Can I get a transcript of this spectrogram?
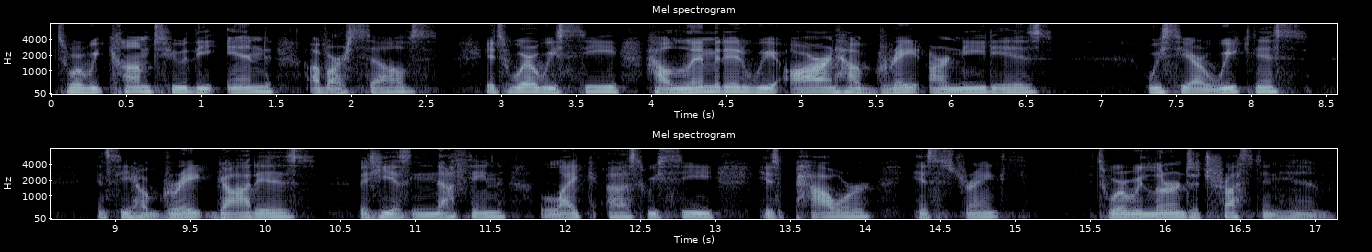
It's where we come to the end of ourselves. It's where we see how limited we are and how great our need is. We see our weakness and see how great God is, that He is nothing like us. We see His power, His strength. It's where we learn to trust in Him.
